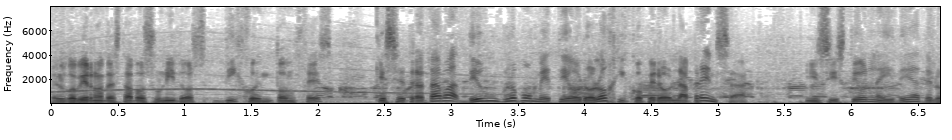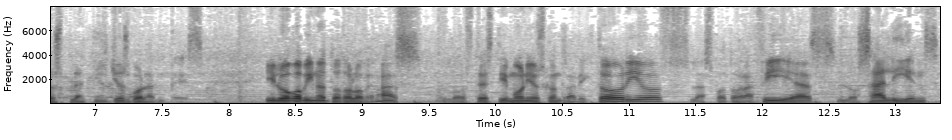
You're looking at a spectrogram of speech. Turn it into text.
El gobierno de Estados Unidos dijo entonces que se trataba de un globo meteorológico, pero la prensa insistió en la idea de los platillos volantes. Y luego vino todo lo demás, los testimonios contradictorios, las fotografías, los aliens,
